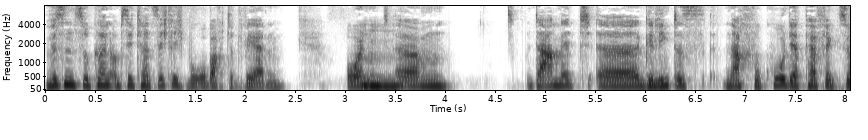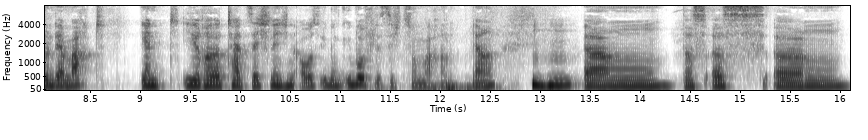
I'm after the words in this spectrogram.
wissen zu können, ob sie tatsächlich beobachtet werden. Und mhm. ähm, damit äh, gelingt es nach Foucault der Perfektion der Macht, ihre tatsächlichen Ausübung überflüssig zu machen. Ja, mhm. ähm, das ist ähm,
